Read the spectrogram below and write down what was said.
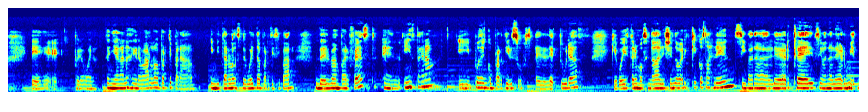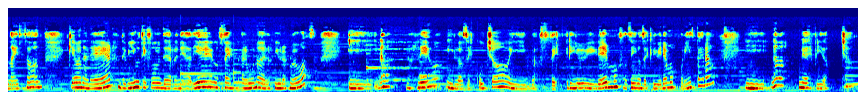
Eh, pero bueno, tenía ganas de grabarlo, aparte para invitarlos de vuelta a participar del Vampire Fest en Instagram y pueden compartir sus eh, lecturas que voy a estar emocionada leyendo a ver qué cosas leen, si van a leer Crave, si van a leer Midnight Sun, qué van a leer, The Beautiful de René Adier, no sé, alguno de los libros nuevos. Y nada, los leo y los escucho y los escribiremos, así nos escribiremos por Instagram. Y nada, me despido. Chao.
